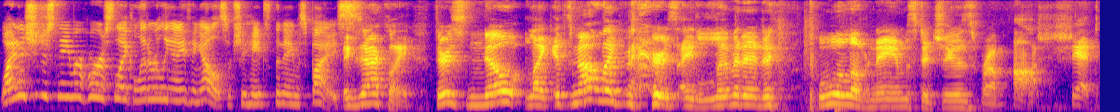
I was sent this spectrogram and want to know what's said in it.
Why didn't she just name her horse like literally anything else if she hates the name Spice? Exactly. There's no like it's not like there's a limited pool of names to choose from. Oh shit.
